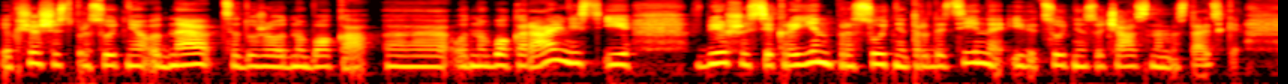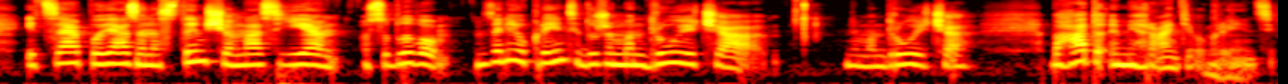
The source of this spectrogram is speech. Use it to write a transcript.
Якщо щось присутнє одне, це дуже однобока е, однобока реальність, і в більшості країн присутнє традиційне і відсутнє сучасне мистецьке. І це пов'язано з тим, що в нас є особливо взагалі українці дуже мандруюча, не мандруюча, багато емігрантів українців.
